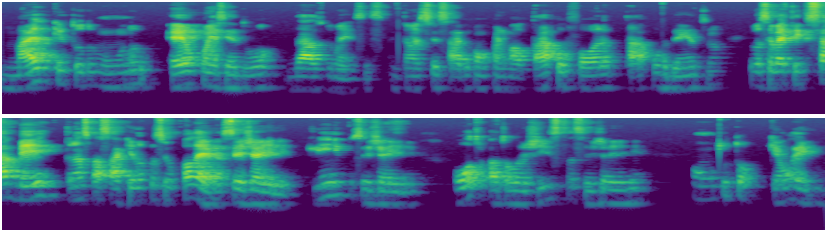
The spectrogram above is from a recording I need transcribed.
mais do que todo mundo, é o conhecedor das doenças. Então, você sabe como o animal está por fora, está por dentro, você vai ter que saber transpassar aquilo para o seu colega, seja ele clínico, seja ele outro patologista, seja ele um tutor, que é um leigo,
